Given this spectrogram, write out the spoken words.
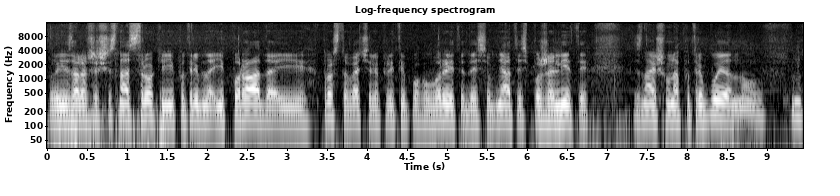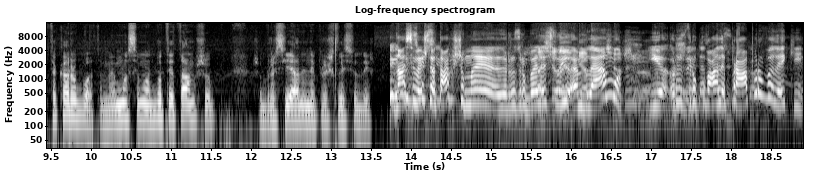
Коли їй зараз вже 16 років, їй потрібна і порада, і просто ввечері прийти поговорити, десь обнятись, пожаліти. Знаю, що вона потребує. Ну, ну така робота. Ми мусимо бути там, щоб, щоб росіяни не прийшли сюди. У нас вийшло так, що ми розробили свою емблему і роздрукували прапор великий,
